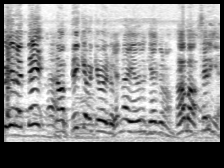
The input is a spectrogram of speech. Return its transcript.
உயிரத்தை நாம் தீக்க வைக்க வேண்டும். என்ன ஏதுன்னு கேட்கணும். ஆமா. சரிங்க.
